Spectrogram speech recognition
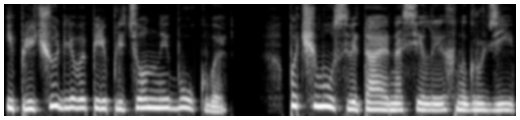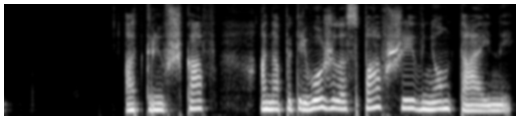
и причудливо переплетенные буквы? Почему святая носила их на груди? Открыв шкаф, она потревожила спавшие в нем тайны.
